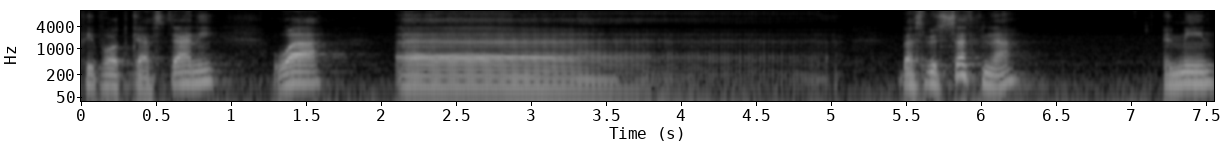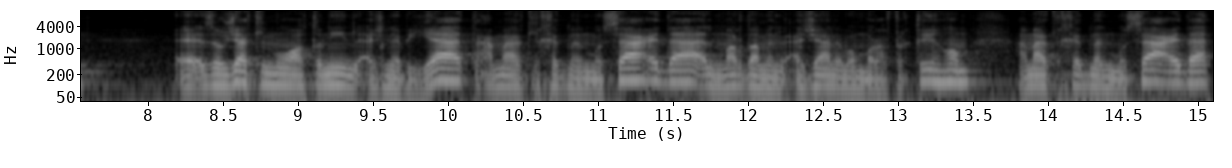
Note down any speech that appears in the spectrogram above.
في بودكاست تاني. و بس بيستثنى مين آه، زوجات المواطنين الأجنبيات عمالة الخدمة المساعدة المرضى من الأجانب ومرافقيهم عمالة الخدمة المساعدة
